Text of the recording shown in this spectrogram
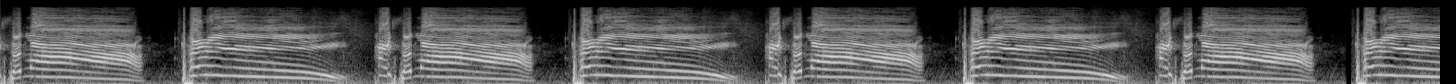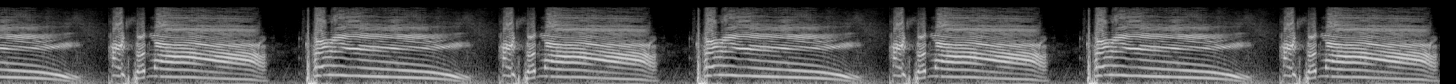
太神啦！Harry，太神啦！Harry，太神啦！Harry，太神啦！Harry，太神啦！Harry，太神啦！Harry，太神啦！Harry，太神啦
